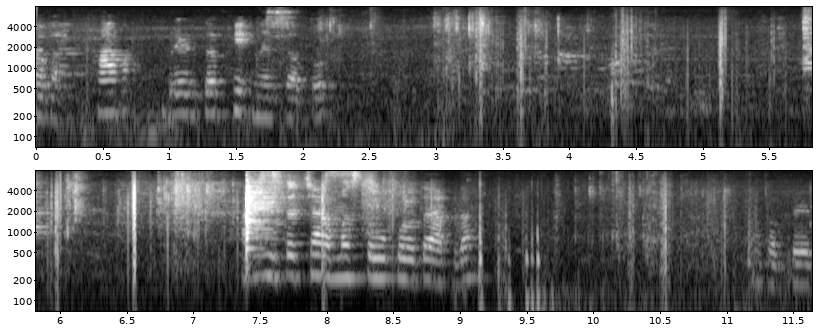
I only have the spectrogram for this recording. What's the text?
बघा हा ब्रेड तर फेकण्यात जातो. आणि इथं चहा मस्त उकळतो आहे आपला ब्रेड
